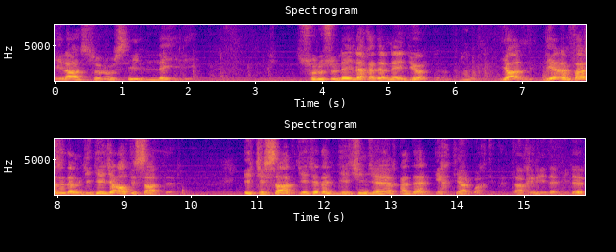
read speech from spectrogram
İlâ sulusil leyli. Sulusul leyle kadar ne ediyor? Yani diyelim farz edelim ki gece 6 saattir. 2 saat geceden geçinceye kadar ihtiyar vaktidir. Tahir edebilir.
